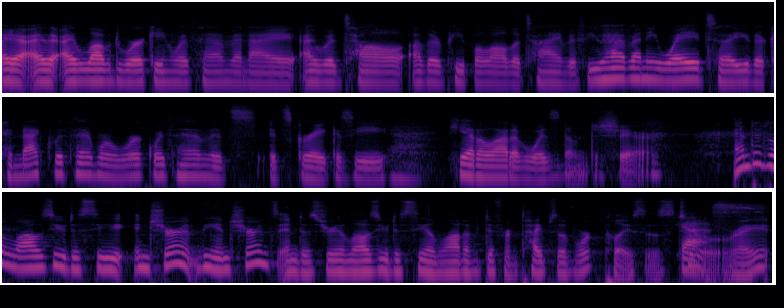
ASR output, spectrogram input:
I, I, I loved working with him, and I, I would tell other people all the time if you have any way to either connect with him or work with him, it's it's great because he he had a lot of wisdom to share. And it allows you to see insurance. The insurance industry allows you to see a lot of different types of workplaces too, Yes. right?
